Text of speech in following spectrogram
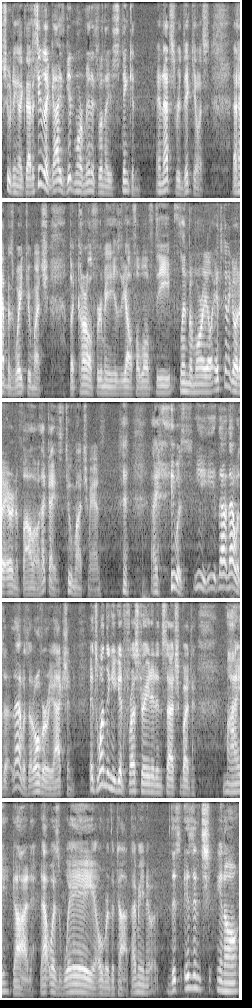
shooting like that. It seems like guys get more minutes when they're stinking, and that's ridiculous. That happens way too much. But Karl, for me, is the alpha wolf. The Flynn Memorial, it's going to go to Arron Afflalo. That guy's too much, man. I, he was he, he, that that was a that was an overreaction. It's one thing you get frustrated and such, but my God, that was way over the top. I mean, this isn't you know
